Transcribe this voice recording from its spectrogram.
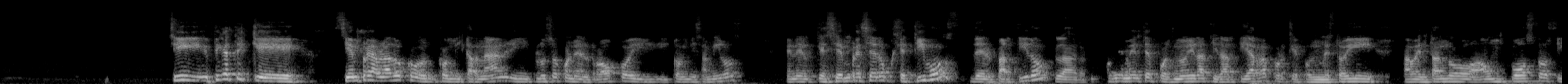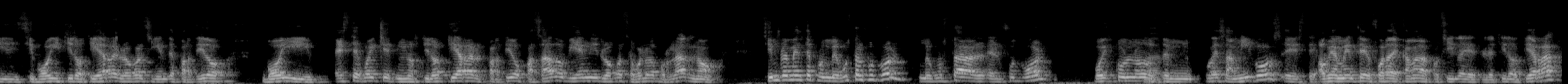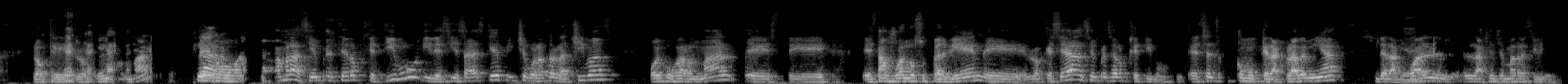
Sí, fíjate que siempre he hablado con, con mi carnal, incluso con el Rojo y, con mis amigos, en el que siempre ser objetivos del partido. Claro. Obviamente, pues no ir a tirar tierra, porque pues me estoy aventando a un posto si, si voy y tiro tierra, y luego al siguiente partido voy y este güey que nos tiró tierra el partido pasado, viene y luego se vuelve a burlar. No. Simplemente, pues me gusta el fútbol, me gusta el, fútbol. Voy con unos de mis amigos, este, obviamente fuera de cámara, pues sí le, le tiro tierra, lo que, lo que es normal. Pero la cámara siempre es ser objetivo y decir, ¿sabes qué? Pinche golazo de las chivas, hoy jugaron mal, este, están jugando súper bien, eh, lo que sea, siempre ser objetivo. Esa es como que la clave mía de la cual la gente me ha recibido.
